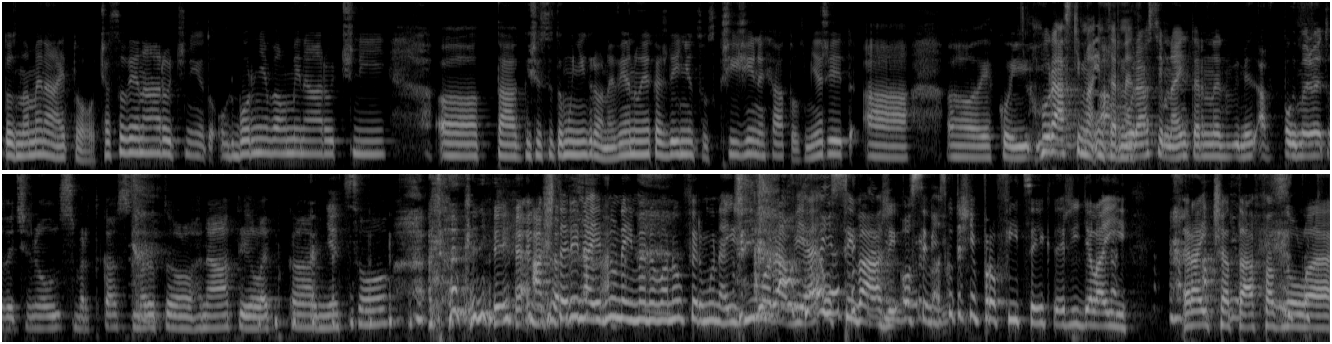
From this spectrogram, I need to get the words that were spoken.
To znamená, je to časově náročný, je to odborně velmi náročný, uh, takže se tomu nikdo nevěnuje, každý něco skříží, nechá to změřit a uh, jako jí, hurá s tím na internet. Hurá s tím na internet a pojmenuje to většinou smrtka, smrt, hnáty, lepka, něco. A tak nějak. Až tedy na jednu nejmenovanou firmu na Jižní Moravě, osiváři, osiváři, skutečně profíci, kteří dělají rajčata, fazole,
